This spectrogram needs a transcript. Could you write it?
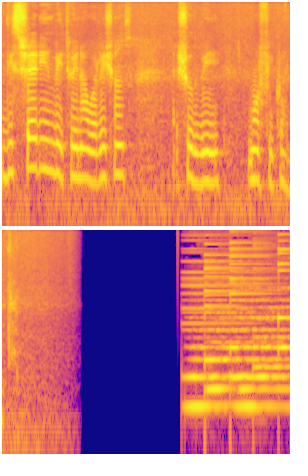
this sharing between our regions should be more frequent. Música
